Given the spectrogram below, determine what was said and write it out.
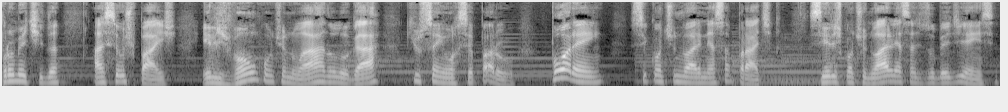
prometida a seus pais. Eles vão continuar no lugar que o Senhor separou. Porém, se continuarem nessa prática. Se eles continuarem nessa desobediência,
